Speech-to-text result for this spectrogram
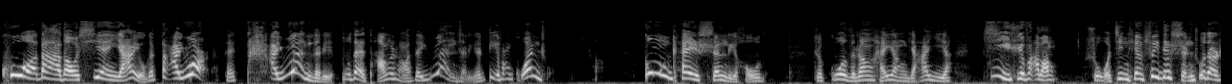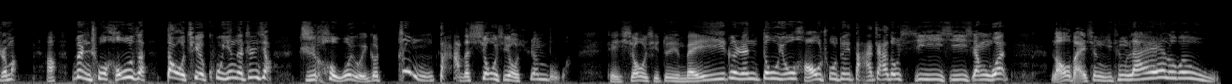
扩大到县衙有个大院，在大院子里，不在堂上，在院子里的，地方宽敞啊。公开审理猴子，这郭子章还让衙役啊继续发榜，说我今天非得审出点什么啊，问出猴子盗窃库银的真相。之后我有一个重大的消息要宣布啊，这消息对每一个人都有好处，对大家都息息相关。老百姓一听来了不，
